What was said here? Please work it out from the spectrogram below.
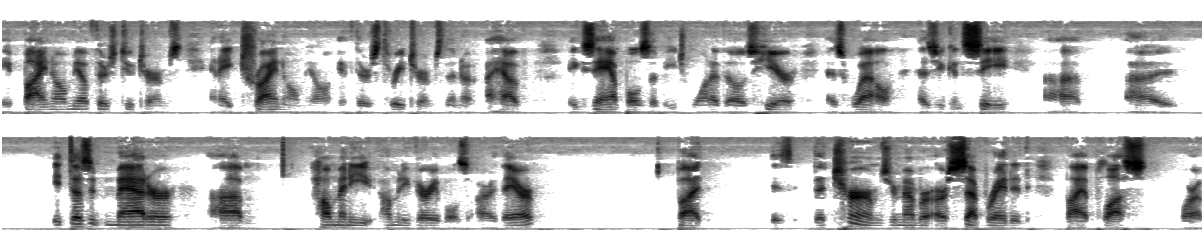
a binomial if there's two terms, and a trinomial if there's three terms. Then I have examples of each one of those here as well. As you can see, uh, uh, it doesn't matter um, how many how many variables are there, but is the terms remember are separated by a plus or a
